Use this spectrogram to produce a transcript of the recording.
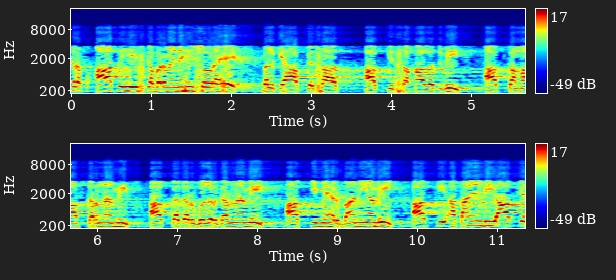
صرف آپ ہی اس قبر میں نہیں سو رہے، بلکہ آپ کے ساتھ آپ کی سخاوت بھی، آپ کا معاف کرنا بھی، آپ کا درگزر کرنا بھی، آپ کی مہربانیاں بھی، آپ کی عطائیں بھی، آپ کے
